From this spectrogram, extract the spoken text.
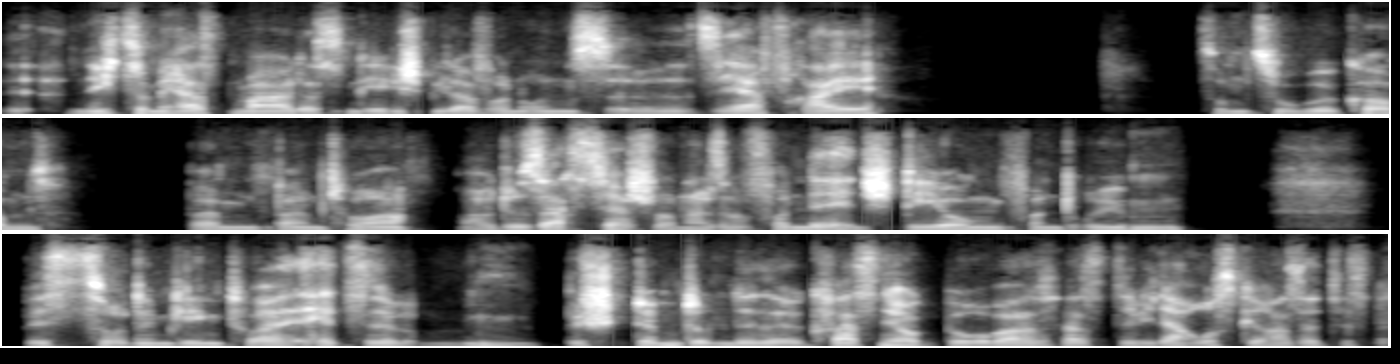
äh, nicht zum ersten Mal, dass ein Gegenspieler von uns äh, sehr frei zum Zuge kommt beim, beim Tor. Aber du sagst ja schon, also von der Entstehung von drüben bis zu dem Gegentor hätte du bestimmt, und der Kwasniok beobachtet hast, der wieder ausgerastet ist,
